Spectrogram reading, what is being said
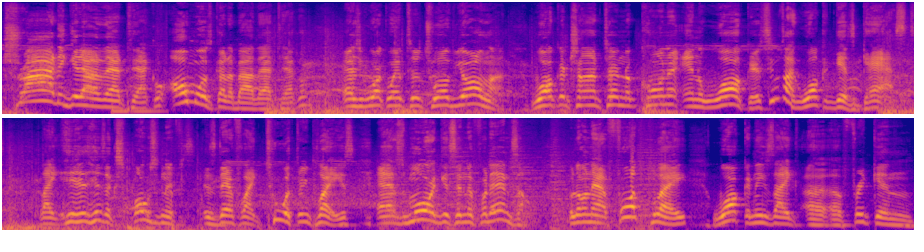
try to get out of that tackle. Almost got out of that tackle as he worked way up to the 12-yard line. Walker trying to turn the corner, and Walker, it seems like Walker gets gassed. Like, his, his explosiveness is there for like two or three plays as Moore gets in the for the end zone. But on that fourth play, Walker needs like a, a freaking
